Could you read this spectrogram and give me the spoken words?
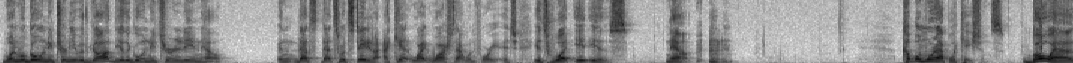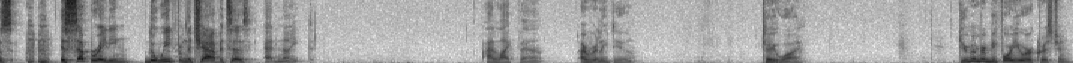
One will go in eternity with God, the other go in eternity in hell. And that's that's what's stated. I, I can't whitewash that one for you. It's it's what it is. Now, a couple more applications. Boaz is separating the wheat from the chaff, it says, at night. I like that. I really do. Tell you why. Do you remember before you were a Christian?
